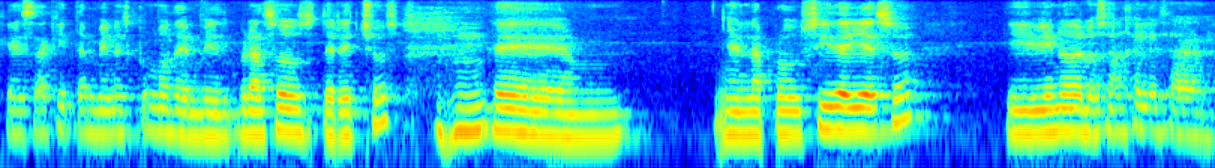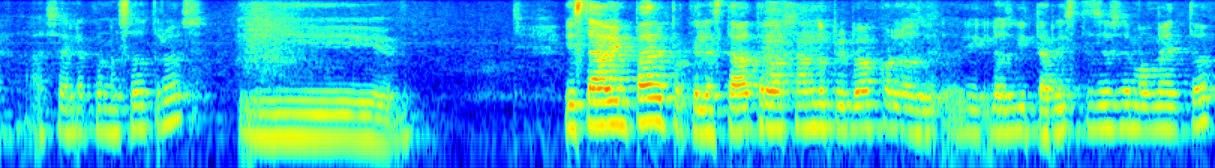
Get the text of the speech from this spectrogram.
que Saki también es como de mis brazos derechos, eh, en la producida y eso, y vino de Los Ángeles a, a hacerla con nosotros, y... Y estaba bien padre porque la estaba trabajando primero con los, los guitarristas de ese momento,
